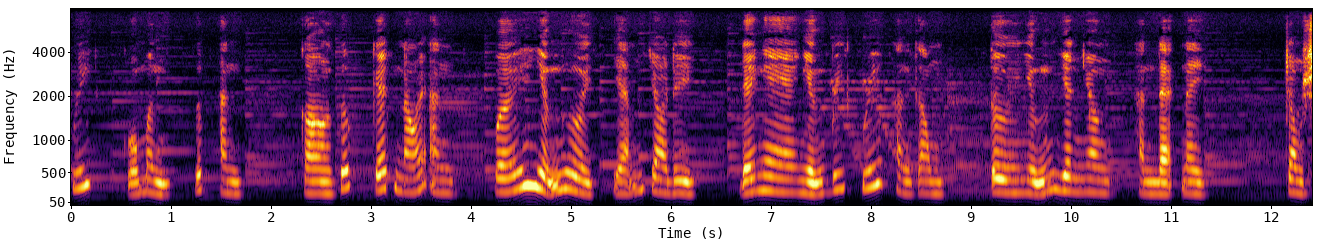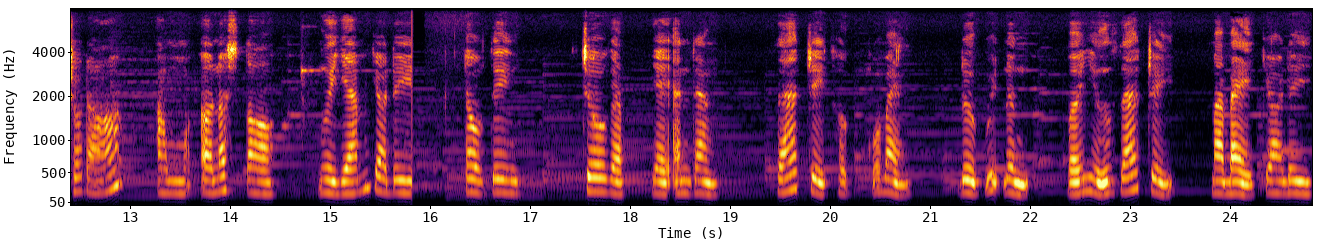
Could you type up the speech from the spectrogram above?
quyết của mình giúp anh, còn giúp kết nối anh với những người dám cho đi để nghe những bí quyết thành công từ những doanh nhân thành đạt này. Trong số đó, ông Ernesto, người dám cho đi đầu tiên, Joe gặp dạy anh rằng giá trị thực của bạn được quyết định bởi những giá trị mà bạn cho đi,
